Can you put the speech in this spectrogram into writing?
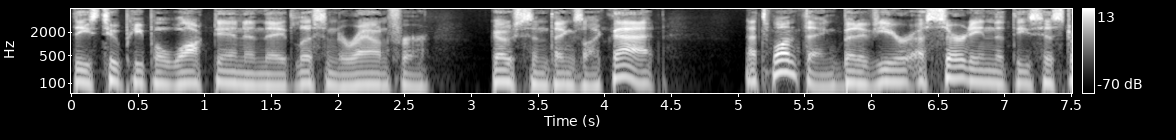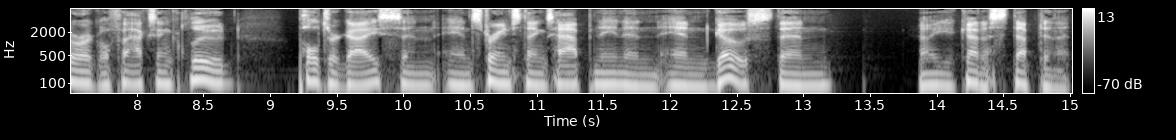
these two people walked in and they listened around for ghosts and things like that. That's one thing but if you're asserting that these historical facts include poltergeists and and strange things happening and and ghosts then you, know, you kind of stepped in it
